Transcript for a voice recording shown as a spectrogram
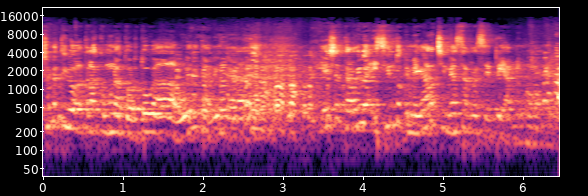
yo me tiro atrás como una tortuga dada vuelta, ¿viste? Y ella está arriba y siento que me garcha y me hace RCP al mismo momento.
